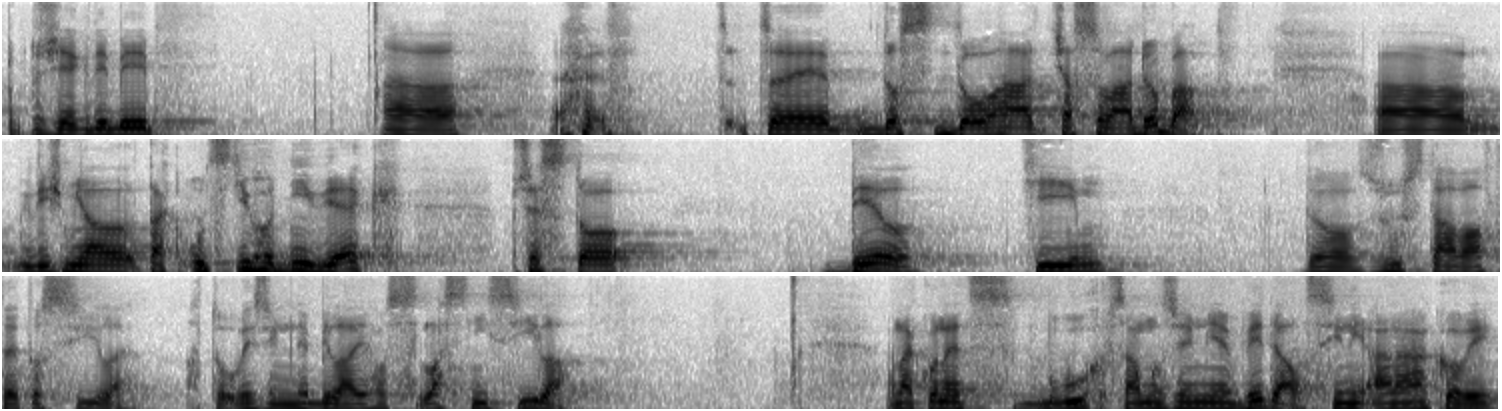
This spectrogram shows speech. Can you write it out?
protože kdyby uh, to je dost dlouhá časová doba. Když měl tak úctíhodný věk, přesto byl tím, kdo zůstával v této síle. A to, uvěřím, nebyla jeho vlastní síla. A nakonec Bůh samozřejmě vydal syny Anákovi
